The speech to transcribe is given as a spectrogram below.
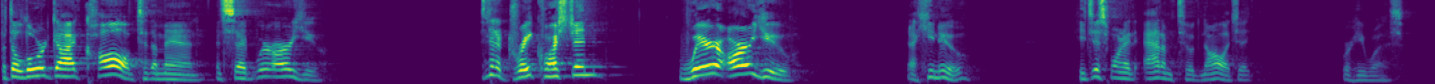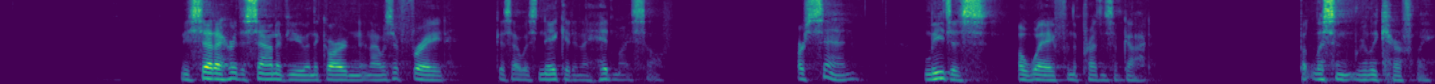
But the Lord God called to the man and said, Where are you? Isn't that a great question? Where are you? Now, he knew. He just wanted Adam to acknowledge it where he was. And he said, I heard the sound of you in the garden, and I was afraid because I was naked and I hid myself. Our sin leads us away from the presence of God. But listen really carefully.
